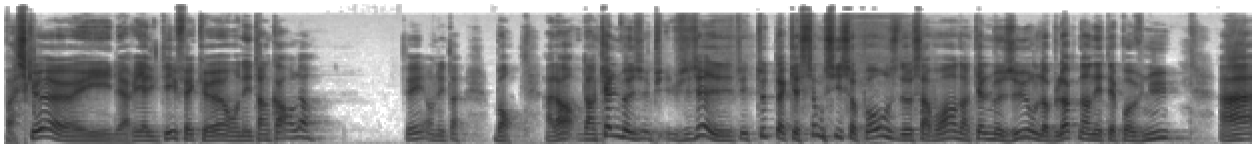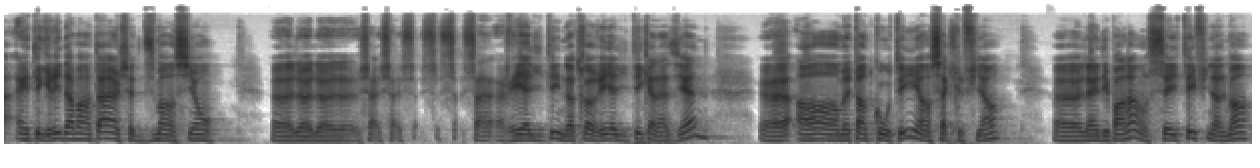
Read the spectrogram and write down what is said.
parce que euh, la réalité fait qu'on est encore là. Tu sais, on est en- Bon, alors, dans quelle mesure... Je dire, toute la question aussi se pose de savoir dans quelle mesure le Bloc n'en était pas venu à intégrer davantage cette dimension, le- le- sa, sa- sa- sa- réalité, notre réalité canadienne, euh, en mettant de côté en sacrifiant euh, l'indépendance. Été finalement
